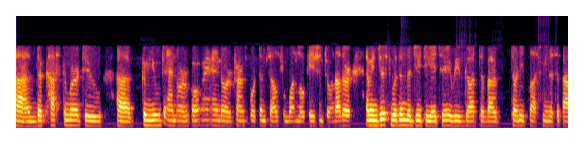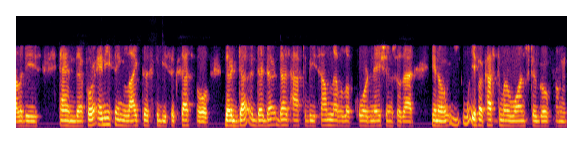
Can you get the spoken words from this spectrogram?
uh, the customer to uh, commute and or, or, and or transport themselves from one location to another. I mean, just within the GTHA, we've got about 30 plus municipalities. And uh, for anything like this to be successful, there, do, there do, does have to be some level of coordination so that, you know, if a customer wants to go from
